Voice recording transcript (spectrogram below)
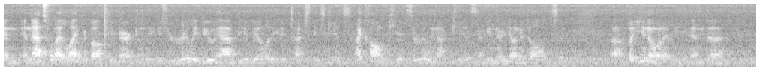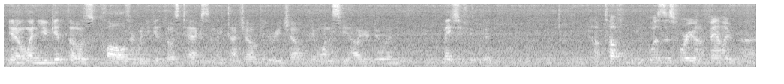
and, and that's what I like about the American League is you really do have the ability to touch these kids. I call them kids, they're really not kids. I mean, they're young adults, and, uh, but you know what I mean. And, uh, you know, when you get those calls or when you get those texts and they touch out, they reach out, they want to see how you're doing, makes you feel good. How tough was this for you on a family uh,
